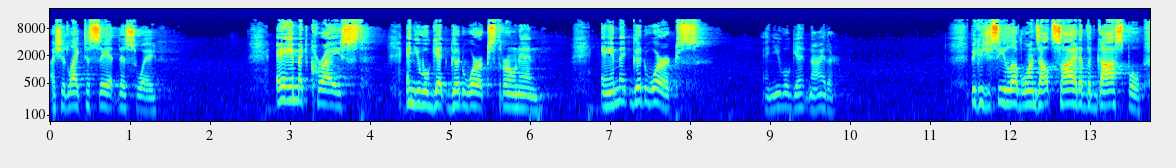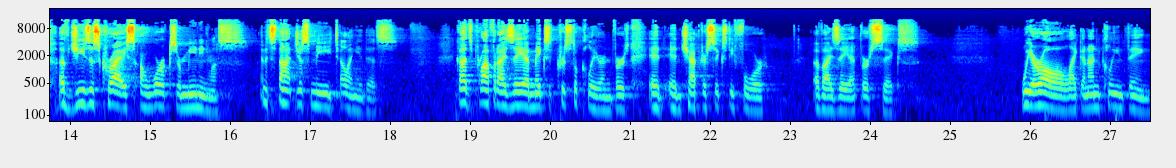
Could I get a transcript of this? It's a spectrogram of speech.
I should like to say it this way Aim at Christ, and you will get good works thrown in. Aim at good works, and you will get neither. Because you see, loved ones, outside of the gospel of Jesus Christ, our works are meaningless. And it's not just me telling you this. God's prophet Isaiah makes it crystal clear in, verse, in, in chapter 64 of Isaiah, verse 6. We are all like an unclean thing,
